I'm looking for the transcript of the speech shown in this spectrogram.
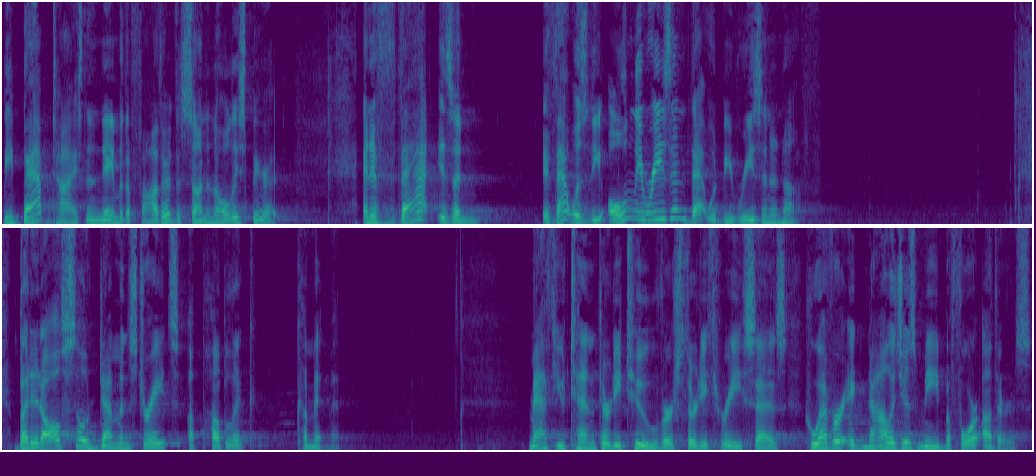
be baptized in the name of the Father, the Son, and the Holy Spirit. And if that is an if that was the only reason, that would be reason enough. But it also demonstrates a public commitment. Matthew 10:32 verse 33 says, "Whoever acknowledges me before others,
